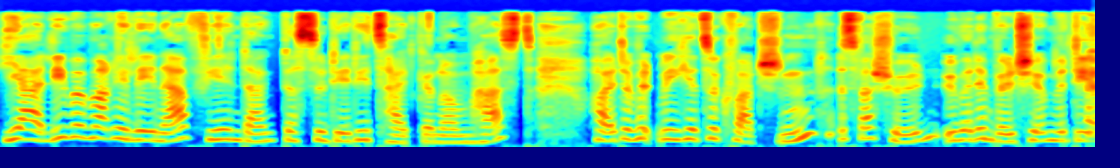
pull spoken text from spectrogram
Ja, liebe Marilena, vielen Dank, dass du dir die Zeit genommen hast, heute mit mir hier zu quatschen. Es war schön über den Bildschirm mit dir.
